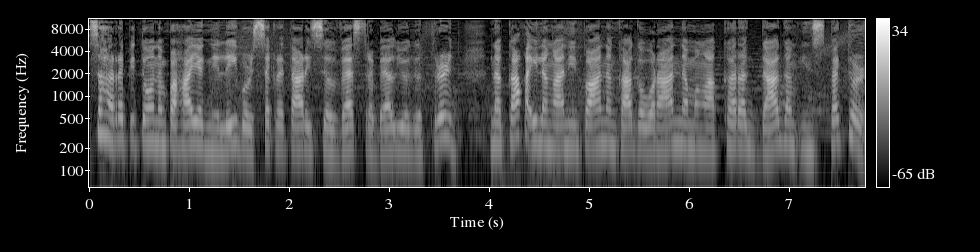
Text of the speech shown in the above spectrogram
Sa harap ito ng pahayag ni Labor Secretary Silvestre Bello III na kakailanganin pa ng kagawaran ng mga karagdagang inspector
